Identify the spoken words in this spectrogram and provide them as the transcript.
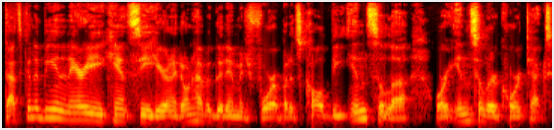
that's going to be in an area you can't see here, and I don't have a good image for it, but it's called the insula or insular cortex.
